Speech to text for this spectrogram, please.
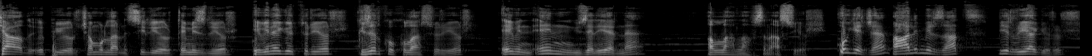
kağıdı öpüyor, çamurlarını siliyor, temizliyor. Evine götürüyor. Güzel kokular sürüyor. Evin en güzel yerine Allah lafzını asıyor. O gece alim bir zat bir rüya görür.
